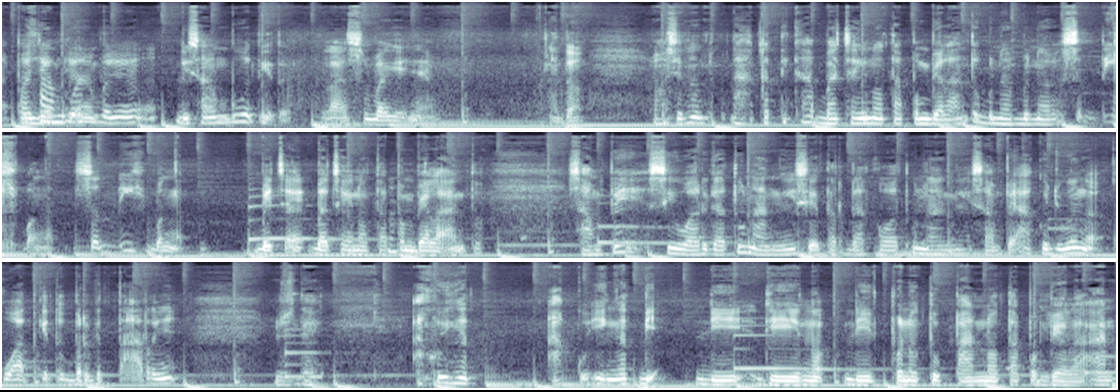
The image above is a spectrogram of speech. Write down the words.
apa jam ya, disambut gitu lah sebagainya. Itu nah ketika bacain nota pembelaan tuh benar-benar sedih banget sedih banget. Baca bacain nota pembelaan tuh. Sampai si warga tuh nangis si terdakwa tuh nangis. Sampai aku juga nggak kuat gitu bergetarnya. Maksudnya aku inget aku inget di di di no- di penutupan nota pembelaan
